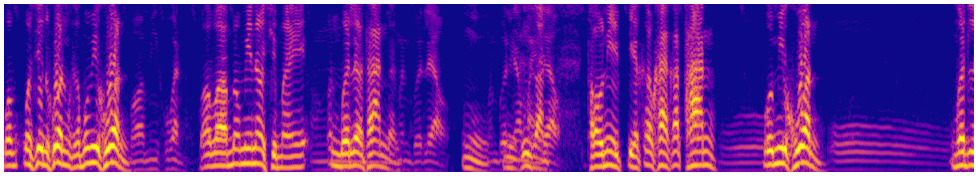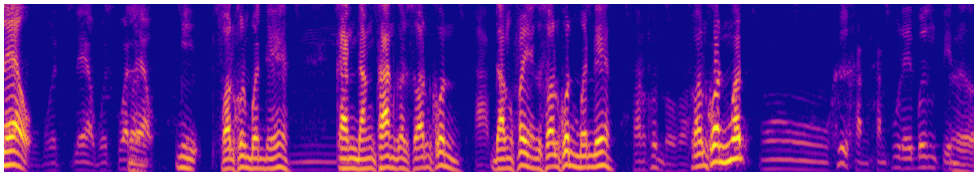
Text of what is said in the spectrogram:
บ่บ่สิ่งที่ควรก็บ่มีควรบ่มีควรเพราะว่ามันมีแนวสิไหมมันเบิดแล้วทานนั่นมันเบิดแล้วอืมมันเบิดนี่แล้วคือกันแล้วเท่านี้เปรียบกับค่ากับทานโอ้บ่มีควรโอ้เบิดแล้วเบิดแล้วเบิดควรแล้ว มีสอนคนเบิดเด้อืมการดังทานก็สอนคนครับดังไฟก็สอนคนเบิดเด้สอนคนบ่ว่าสอนคนหมดโอ้คือขันขันผู้ใดเบิ่งเปลี่ยนเออ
